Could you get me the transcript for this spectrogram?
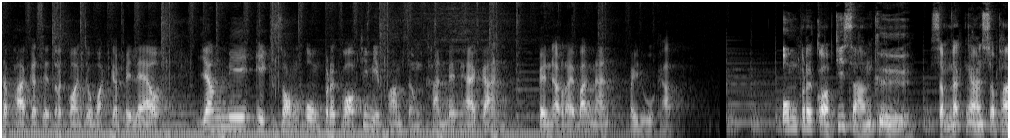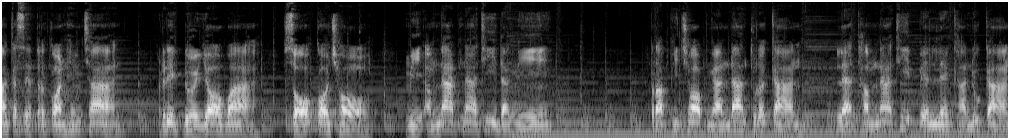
สภาเกษตรกรจังหวัดกันไปแล้ว ยังมีอีก 2 องค์ประกอบที่มีความสำคัญไม่แพ้กัน เป็นอะไรบ้างนั้นไปดูครับ องค์ประกอบที่ 3 คือ สำนักงานสภาเกษตรกรแห่งชาติ เรียกโดยย่อว่า สกช มีอำนาจหน้าที่ดังนี้ รับผิดชอบงานด้านธุรการ และทำหน้าที่เป็นเลขานุการ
